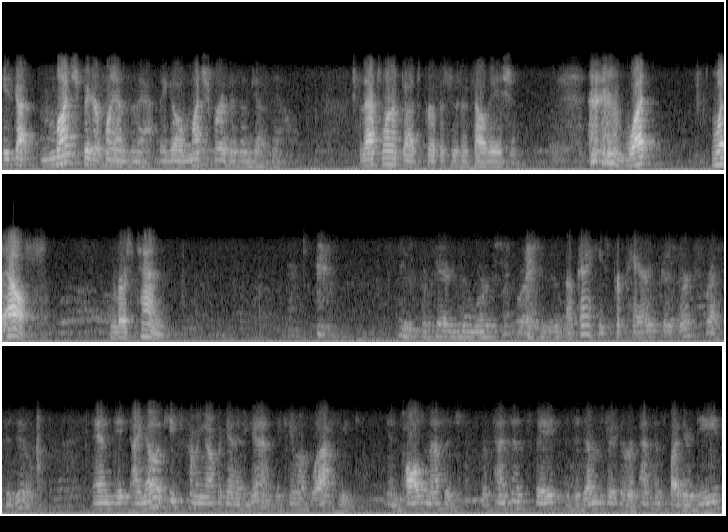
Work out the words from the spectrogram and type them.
He's got much bigger plans than that. They go much further than just now. So that's one of God's purposes in salvation. what what else? In verse 10. He's prepared good works for us to do. Okay, he's prepared good works for us to do. And it, I know it keeps coming up again and again. It came up last week in Paul's message, repentance, faith, and to demonstrate their repentance by their deeds.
